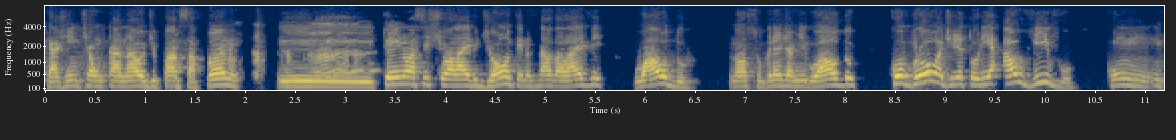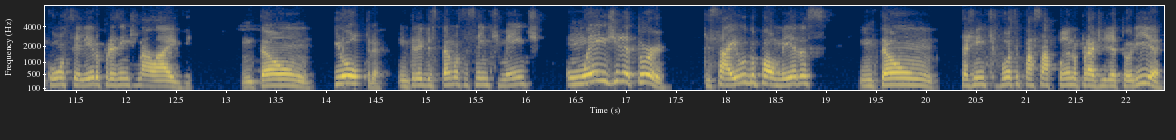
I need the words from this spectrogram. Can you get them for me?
que a gente é um canal de passapano. E quem não assistiu a live de ontem, no final da live, o Aldo, nosso grande amigo Aldo, cobrou a diretoria ao vivo com um conselheiro presente na live. Então, e outra, entrevistamos recentemente um ex-diretor que saiu do Palmeiras. Então, se a gente fosse passar pano para a diretoria,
